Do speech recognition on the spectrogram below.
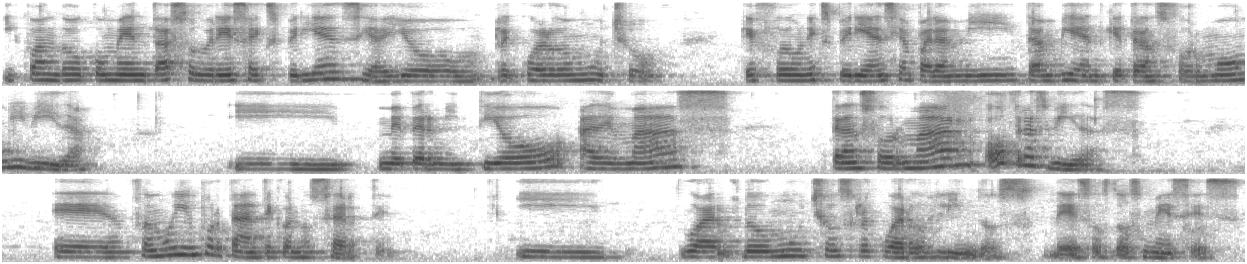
y cuando comentas sobre esa experiencia, yo recuerdo mucho que fue una experiencia para mí también que transformó mi vida y me permitió además transformar otras vidas. Eh, fue muy importante conocerte y guardo muchos recuerdos lindos de esos dos meses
